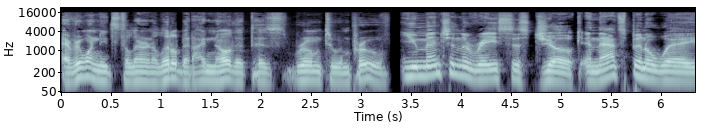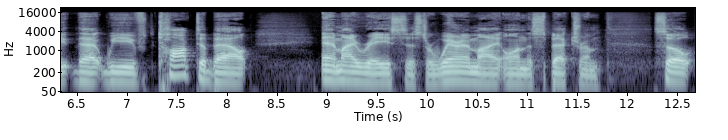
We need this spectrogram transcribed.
everyone needs to learn a little bit. I know that there's room to improve. You mentioned the racist joke, and that's been a way that we've talked about am I racist or where am I on the spectrum? So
